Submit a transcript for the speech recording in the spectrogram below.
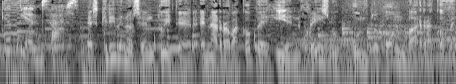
qué piensas? Escríbenos en Twitter en arroba cope y en facebook.com barra cope.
